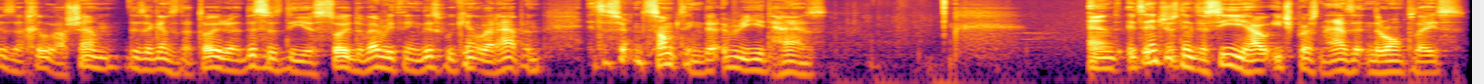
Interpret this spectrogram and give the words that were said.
this is a chil Hashem, this is against the Torah, this is the yisoid of everything, this we can't let happen. It's a certain something that every yid has. And it's interesting to see how each person has it in their own place.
